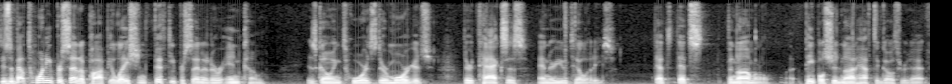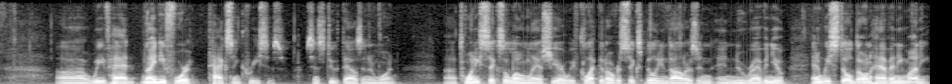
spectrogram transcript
there's about 20% of the population, 50% of their income is going towards their mortgage, their taxes, and their utilities. That's, that's phenomenal. People should not have to go through that. Uh, we've had 94 tax increases since 2001. Uh, 26 alone last year. We've collected over $6 billion in, in new revenue, and we still don't have any money.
